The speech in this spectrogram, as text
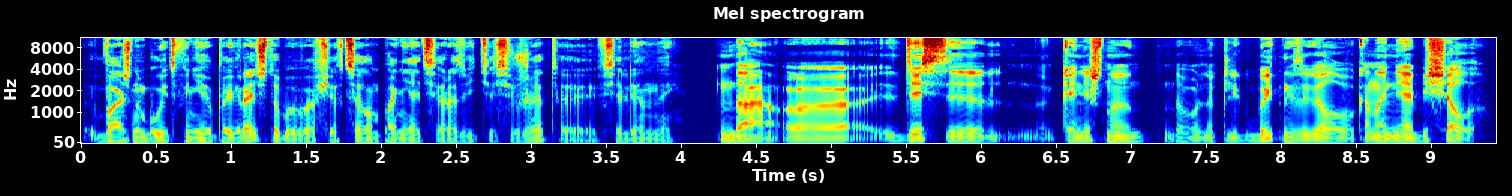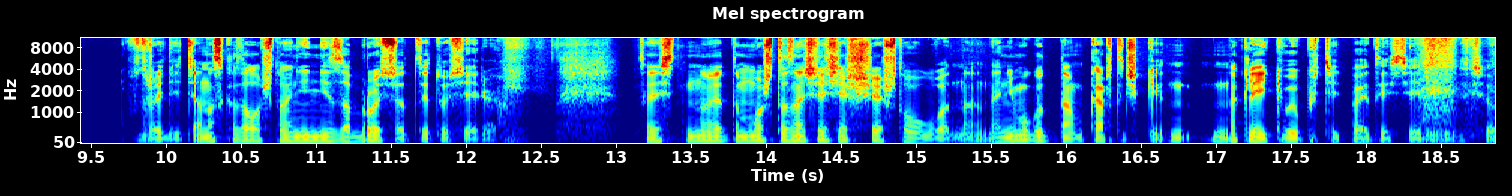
важно будет в нее поиграть, чтобы вообще в целом понять развитие сюжета и вселенной. да, э, здесь, э, конечно, довольно кликбейтный заголовок. Она не обещала возродить. Она сказала, что они не забросят эту серию. То есть, ну, это может означать вообще что угодно. Они могут там карточки, наклейки выпустить по этой серии, и все.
